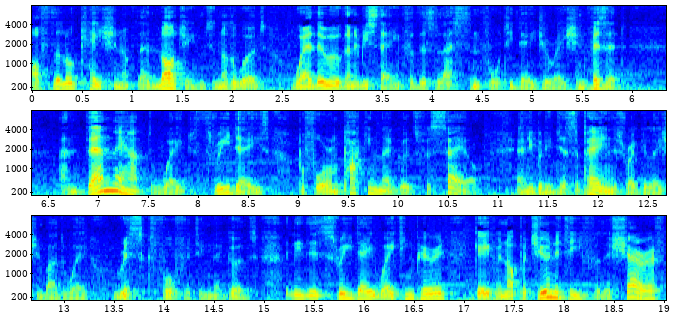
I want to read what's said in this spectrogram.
of the location of their lodgings, in other words, where they were going to be staying for this less than 40 day duration visit. And then they had to wait three days before unpacking their goods for sale. Anybody disobeying this regulation, by the way, risked forfeiting their goods. This three day waiting period gave an opportunity for the sheriff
